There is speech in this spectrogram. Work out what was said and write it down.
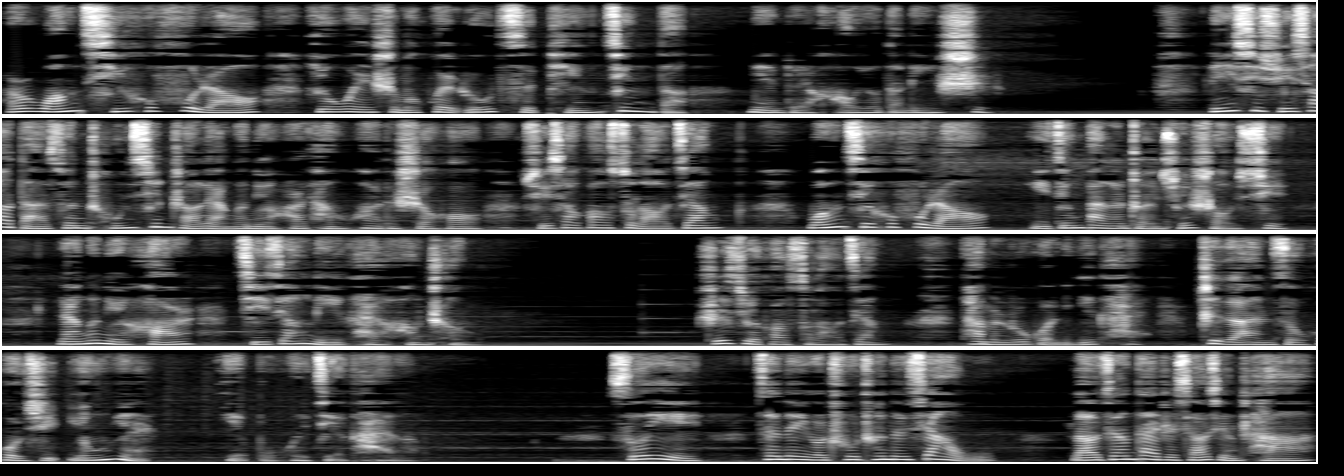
而王琦和傅饶又为什么会如此平静的面对好友的离世？联系学校打算重新找两个女孩谈话的时候，学校告诉老姜，王琦和傅饶已经办了转学手续。两个女孩即将离开杭城，直觉告诉老姜，他们如果离开，这个案子或许永远也不会解开了。所以在那个初春的下午，老姜带着小警察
